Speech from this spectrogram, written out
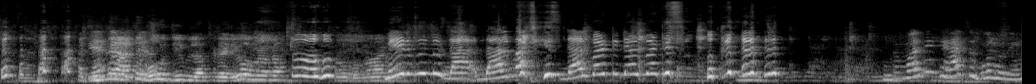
આ હાથે બહુ જીભ લથડે રહ્યો હમણાં તો. ઓ ભગવાન. મેં કીધું દાલ બાટી દાલ બાટી દાલ બાટી શું કરે? મને કે હાથ બોલું છું.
